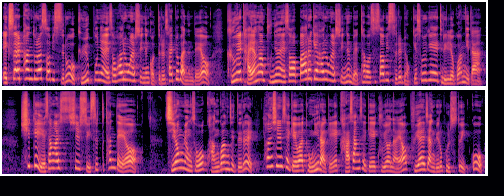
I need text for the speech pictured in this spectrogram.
XR 판도라 서비스로 교육 분야에서 활용할 수 있는 것들을 살펴봤는데요. 그 외 다양한 분야에서 빠르게 활용할 수 있는 메타버스 서비스를 몇 개 소개해 드리려고 합니다. 쉽게 예상하실 수 있을 듯 한데요. 지역 명소, 관광지들을 현실 세계와 동일하게 가상 세계에 구현하여 VR 장비로 볼 수도 있고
